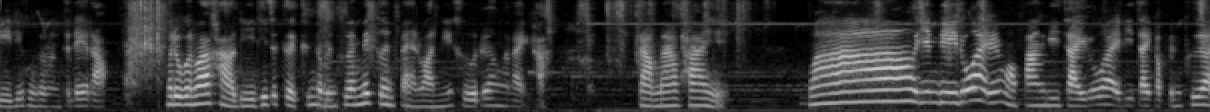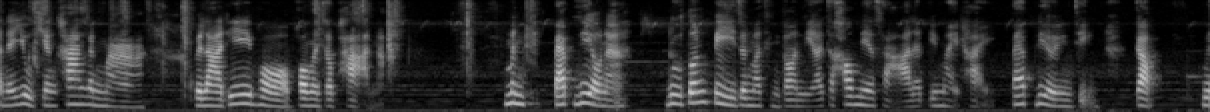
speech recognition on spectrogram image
ดีที่คุณกำลังจะได้รับ มาดูกันว่าข่าวดีที่จะเกิดขึ้นกับเพื่อนๆไม่เกินแปดวันนี้คือเรื่องอะไรคะตามหน้าไพ่ว้าว ยินดีด้วยไม่หมอฟังดีใจด้วย ดีใจกับเพื่อนๆนะอยู่เคียงข้างกันมา เวลาที่พอพอมันจะผ่านอะมันแป๊บเดียวนะ ดูต้นปีจนมาถึงตอนนี้จะเข้าเมษาและปีใหม่ไทย แป๊บเดียวจริง ๆ กับเว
